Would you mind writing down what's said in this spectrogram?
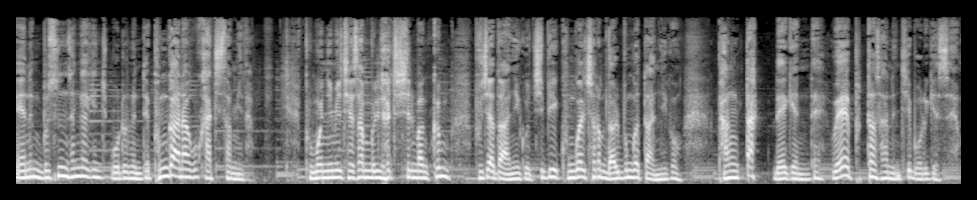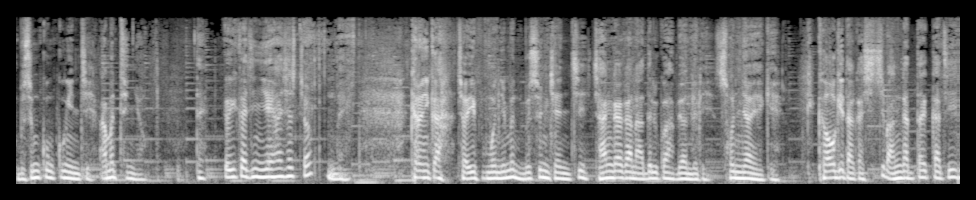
애는 무슨 생각인지 모르는데 분가 안 하고 같이 삽니다. 부모님이 재산 물려주실 만큼 부자도 아니고 집이 궁궐처럼 넓은 것도 아니고 방 딱 네 개인데 왜 붙어 사는지 모르겠어요. 무슨 꿍꿍인지 아무튼요. 네 여기까지는 이해하셨죠? 네. 그러니까 저희 부모님은 무슨 죄인지 장가간 아들과 며느리, 손녀에게 거기다가 시집 안 간 딸까지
